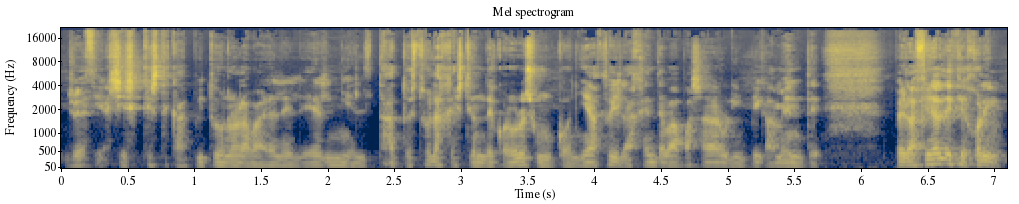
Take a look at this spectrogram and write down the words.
yo decía, si es que este capítulo no la va a leer ni el tato, esto de la gestión de color es un coñazo y la gente va a pasar olímpicamente. Pero al final dice, Jolín,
